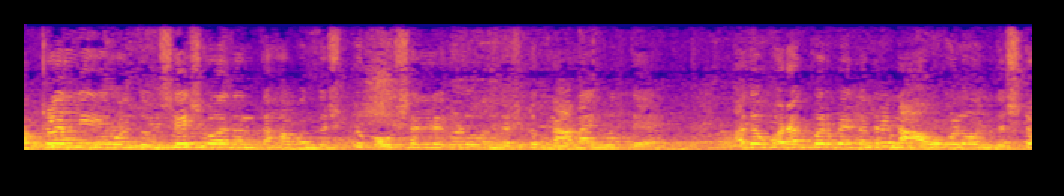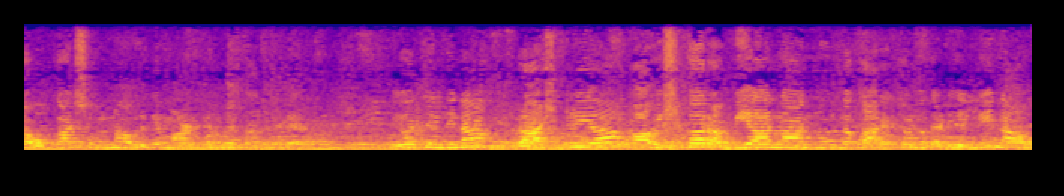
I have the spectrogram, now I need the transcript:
ಮಕ್ಕಳಲ್ಲಿ ಒಂದು ವಿಶೇಷವಾದಂತಹ ಒಂದಷ್ಟು ಕೌಶಲ್ಯಗಳು, ಒಂದಷ್ಟು ಜ್ಞಾನ ಇರುತ್ತೆ. ಅದು ಹೊರಗೆ ಬರಬೇಕಂದ್ರೆ ನಾವುಗಳು ಒಂದಷ್ಟು ಅವಕಾಶವನ್ನು ಅವರಿಗೆ ಮಾಡಿಕೊಡ್ಬೇಕಾಗುತ್ತೆ. ಇವತ್ತಿನ ದಿನ ರಾಷ್ಟ್ರೀಯ ಆವಿಷ್ಕಾರ ಅಭಿಯಾನ ಅನ್ನುವಂಥ ಕಾರ್ಯಕ್ರಮದ ಅಡಿಯಲ್ಲಿ ನಾವು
